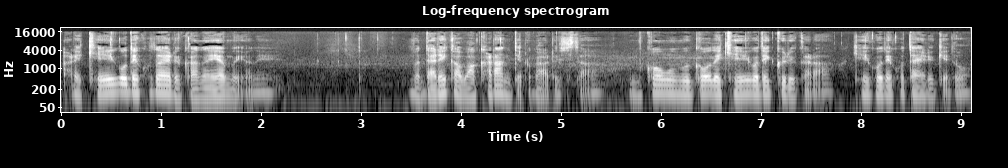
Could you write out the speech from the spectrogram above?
あれ敬語で答えるか悩むよね。まあ誰かわからんってのがあるしさ。向こうも向こうで敬語で来るから敬語で答えるけど。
